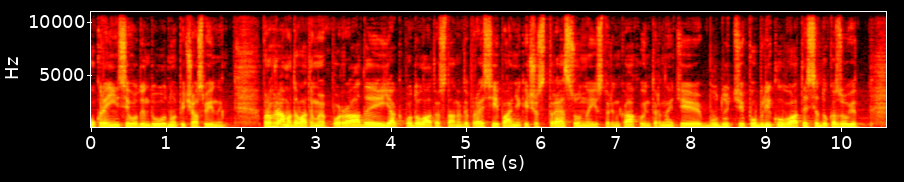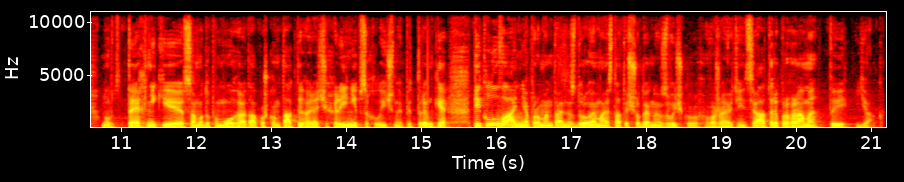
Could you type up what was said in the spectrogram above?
українців один до одного під час війни. Програма даватиме поради, як подолати стани депресії, паніки чи стресу. На її сторінках у інтернеті будуть публікуватися доказові ну, техніки самодопомоги, а також контакти гарячих ліній, психологічної підтримки. Піклування про ментальне здоров'я має стати щоденною звичкою, вважають ініціатори програми Ти як.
